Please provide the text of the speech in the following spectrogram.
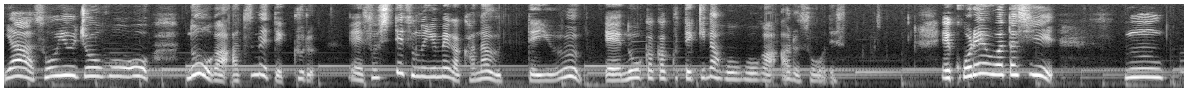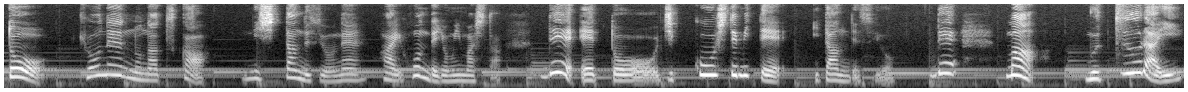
や、そういう情報を脳が集めてくる。えーそしてその夢が叶うっていう、えー脳科学的な方法があるそうです。えーこれを私、うんと、去年の夏かに知ったんですよね。はい、本で読みました。で、えっと、実行してみていたんですよ。で、まあ、6つぐらい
